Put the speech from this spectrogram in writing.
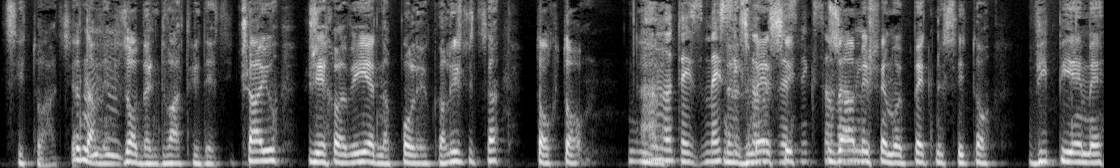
situácia. Znamená, mm-hmm. zober 2-3 deci čaju, žiehlavy jedna polievka lyžica, tohto e, Áno, tej zmesi, zmesi zamiešame, pekne si to vypijeme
